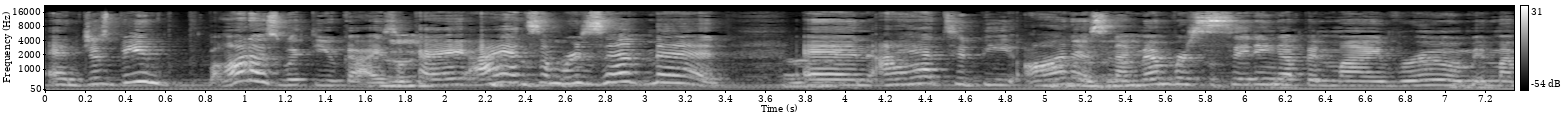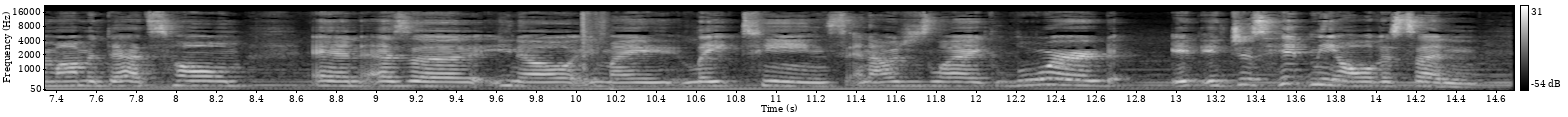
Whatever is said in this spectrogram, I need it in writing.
and just being honest with you guys, mm-hmm. okay? I had some resentment uh-huh. and I had to be honest. And I uh-huh. remember sitting up in my room in my mom and dad's home and as a you know in my late teens and i was just like lord it, it just hit me all of a sudden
